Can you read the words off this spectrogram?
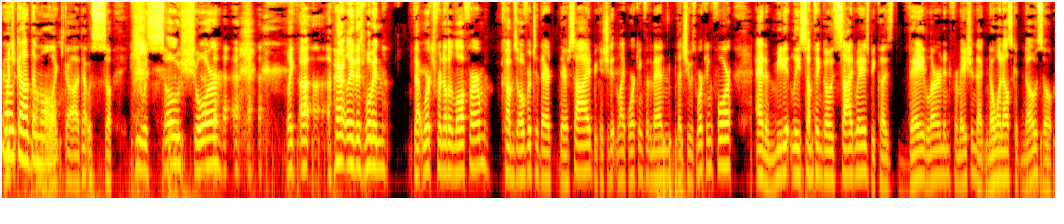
oh Which- God, the Oh mole. my god, that was so. He was so sure. like, uh, apparently, this woman that worked for another law firm comes over to their their side because she didn't like working for the men that she was working for, and immediately something goes sideways because they learn information that no one else could know. So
